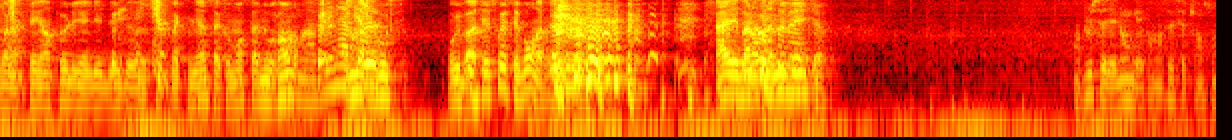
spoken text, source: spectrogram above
voilà, c'est un peu l'idée de cette matinale, ça commence à nous rendre nervous. Oui, bah tes souhaits, c'est bon, on a. Allez, balance la musique. mec. En plus, elle est longue à commencer cette chanson.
